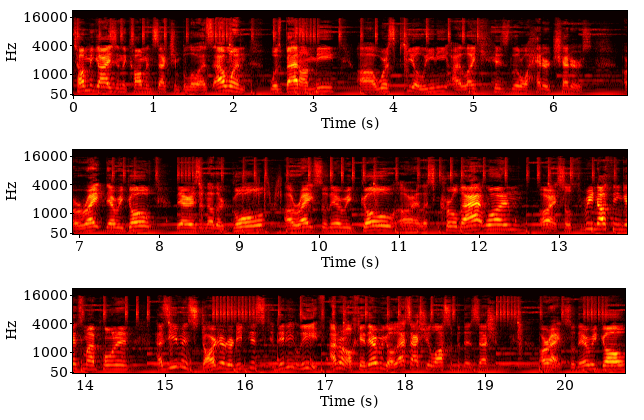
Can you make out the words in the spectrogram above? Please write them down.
Tell me, guys, in the comment section below. As that one was bad on me. Uh, where's Chiellini? I like his little header cheddars. All right, there we go. There is another goal. All right, so there we go. All right, let's curl that one. All right, so 3 nothing against my opponent. Has he even started or did he just did he leave? I don't know. Okay, there we go. That's actually lost of possession. All right, so there we go.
